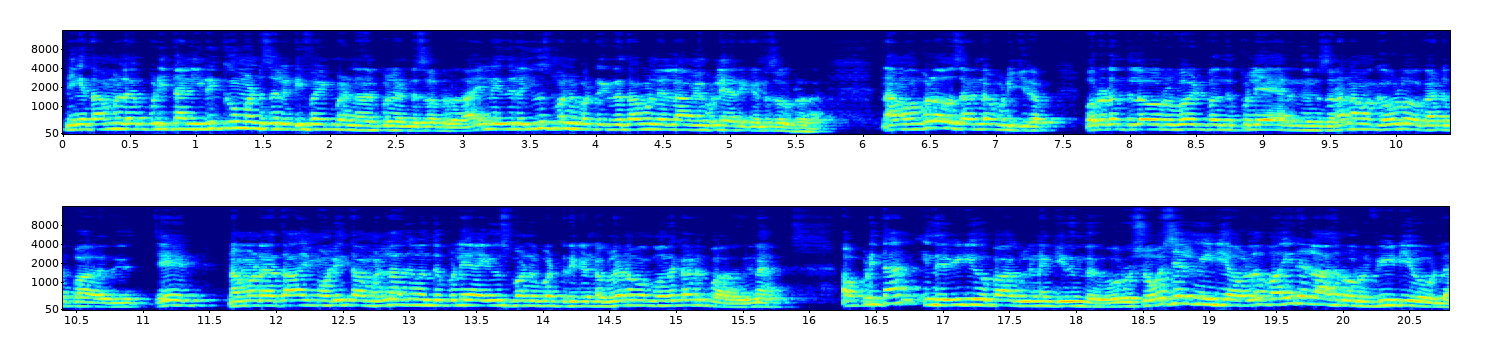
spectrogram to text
நீங்க தமிழ்ல இப்படித்தான் இருக்கும்னு சொல்லி டிஃபைன் பண்ண பிள்ளைன்னு சொல்றதா? இல்ல இதுல யூஸ் பண்ணப்பட்டிருக்கிற தமிழ் எல்லாமே பிள்ளையா இருக்குன்னு சொல்றதா? நம்ம எவ்வளவு சண்டை பிடிக்கிறோம்? ஒரு இடத்துல ஒரு வேர்ட் வந்து பிள்ளையா இருந்துன்னு சொன்னா நமக்கு எவ்வளவு கடுப்பாகுது? ஏன்? நம்மளோட தாய்மொழி தமிழ்ல அது வந்து பிள்ளையா யூஸ் பண்ணப்பட்டிருக்கின்றக்குள்ள நமக்கு வந்து கடுப்பாகுது என்ன? அப்படித்தான் இந்த வீடியோ பார்க்கல எனக்கு இருந்தது. ஒரு சோசியல் மீடியாவுல வைரல் ஆகிற ஒரு வீடியோவுல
